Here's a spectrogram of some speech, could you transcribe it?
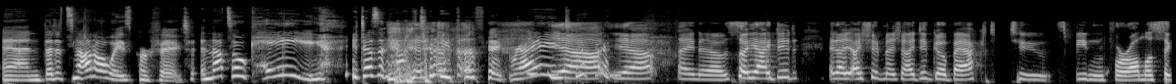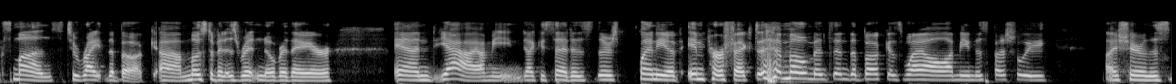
and that it's not always perfect and that's okay. It doesn't have to be perfect, right? yeah, yeah, I know. So yeah, I did and I, I, should mention I did go back to Sweden for almost six months to write the book. Um, most of it is written over there. And yeah, I mean, like you said, is there's plenty of imperfect moments in the book as well. I mean, especially I share this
